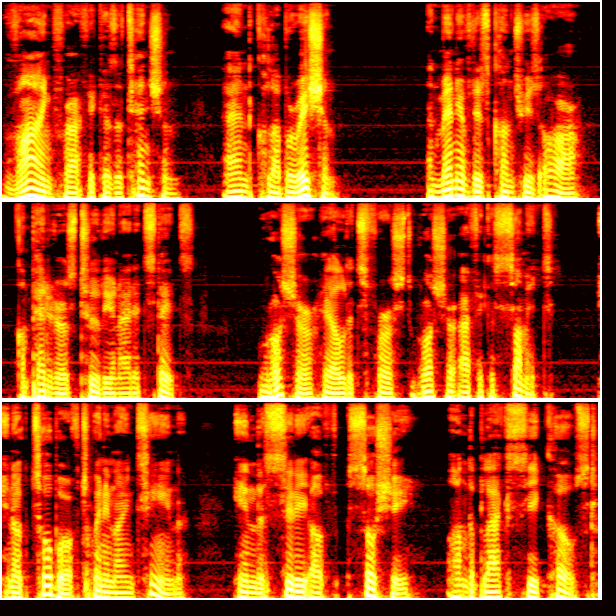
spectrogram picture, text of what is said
vying for Africa's attention and collaboration, and many of these countries are competitors to the United States. Russia held its first Russia Africa Summit in October of 2019 in the city of Sochi on the Black Sea coast.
